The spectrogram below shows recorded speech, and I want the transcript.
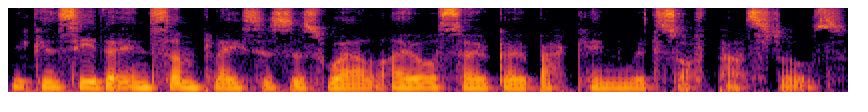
You can see that in some places as well I also go back in with soft pastels.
